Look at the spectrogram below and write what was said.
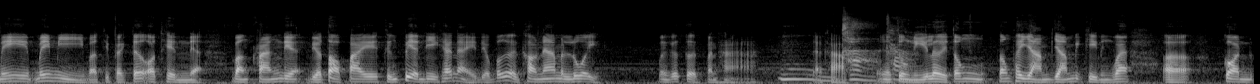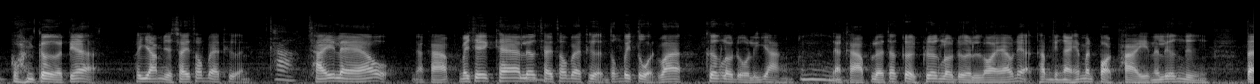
ไม่ไม่มี multi factor authent เนี่ยบางครั้งเนี่ยเดี๋ยวต่อไปถึงเปลี่ยนดีแค่ไหน เดี๋ยวเมื่อเกิดคราวหน้ามันรั่วอีกมันก็เกิดปัญหาอืมนะครับค่ะเพราะฉะนั้นค่ะตรงนี้เลยต้องต้องพยายามย้ำอีกทีหนึ่งว่าเอ่อก่อนก่อนเกิดเนี่ยพยายามอย่าใช้ซอฟต์แวร์เถื่อนค่ะใช้แล้วนะครับไม่ใช่แค่เลือกใช้ซอฟต์แวร์เถื่อนต้องไปตรวจว่าเครื่องเราโดนหรือยังอืมนะครับหรือถ้าเกิดเครื่องเราเดินแล้วเนี่ยทำยังไงให้มันปลอดภัยนะเรื่องหนึ่งแต่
